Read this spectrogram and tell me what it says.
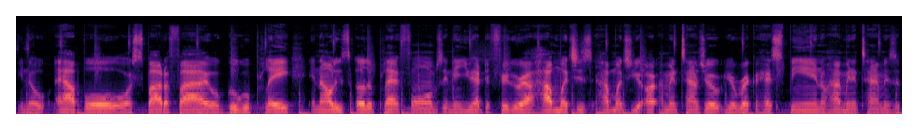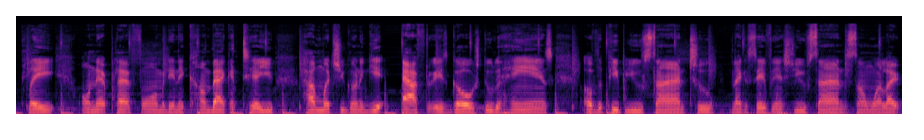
you know, Apple or Spotify or Google Play and all these other platforms, and then you have to figure out how much is how much your how many times your, your record has spun or how many times is it played on that platform, and then they come back and tell you how much you're going to get after it goes through the hands of the people you signed to. Like, say for instance, you signed to someone like,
